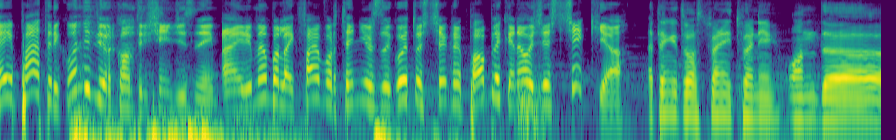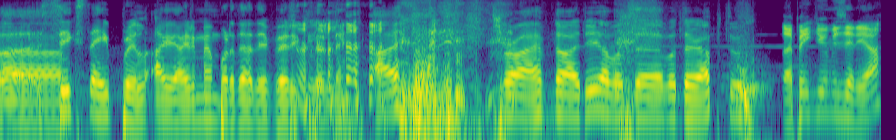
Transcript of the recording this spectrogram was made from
Hey Patrik, when did your country change its name? I remember like five or ten years ago it was Czech Republic and now it's just Czechia. I think it was 2020 on the Uh, 6th April. I, I remember that day very clearly. I, bro, I have no idea what the, what they're up to. I pick you miseria.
